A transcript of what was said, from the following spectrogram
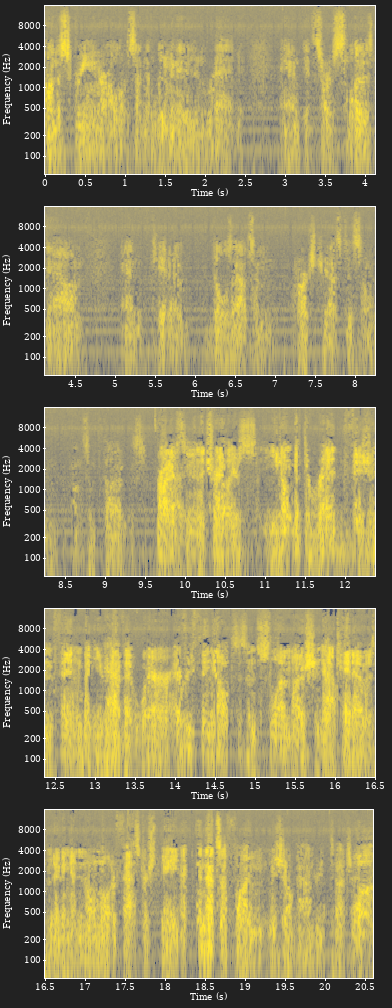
on the screen are all of a sudden illuminated in red, and it sort of slows down, and Kato doles out some harsh justice on, on some thugs. Right, I've seen in the trailers, you don't get the red vision thing, but you have it where everything else is in slow motion. Yeah. Kato is moving at normal or faster speed. And that's a fun Michel Gondry touch. Well,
